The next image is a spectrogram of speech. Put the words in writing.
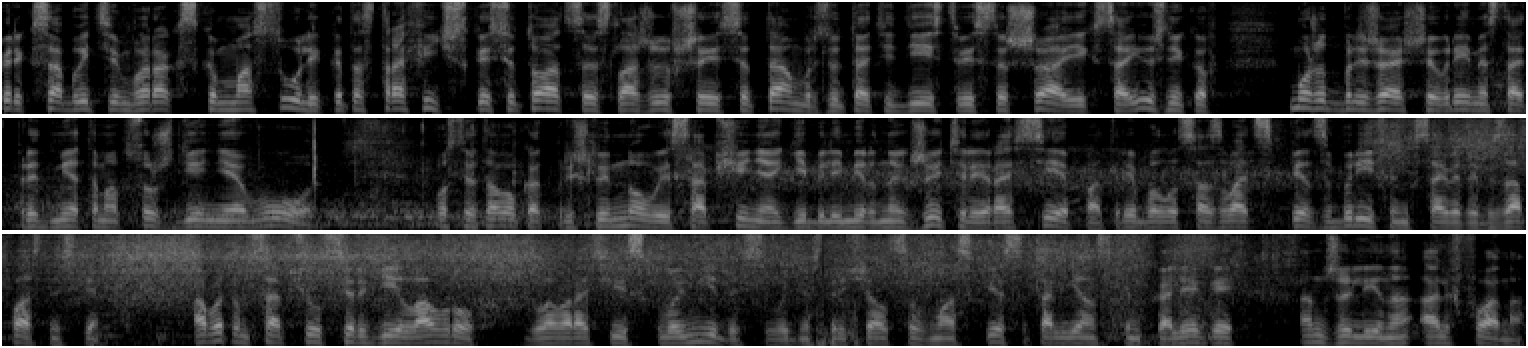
Теперь к событиям в иракском Масуле. Катастрофическая ситуация, сложившаяся там в результате действий США и их союзников, может в ближайшее время стать предметом обсуждения в ООН. После того, как пришли новые сообщения о гибели мирных жителей, Россия потребовала созвать спецбрифинг Совета Безопасности. Об этом сообщил Сергей Лавров. Глава российского МИДа сегодня встречался в Москве с итальянским коллегой Анджелино Альфано.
